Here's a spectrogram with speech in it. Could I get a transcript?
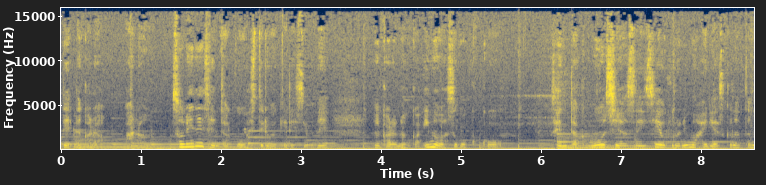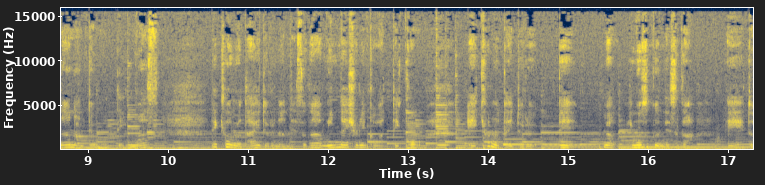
でだからあのそれで選択をしてるわけですよね。だからなんか今はすごくこう洗濯もしやすいしお風呂にも入りやすくなったななんて思っています。で今日のタイトルなんですがみんな一緒に変わっていこう、え、今日のタイトルでまあ紐づくんですがえーと、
